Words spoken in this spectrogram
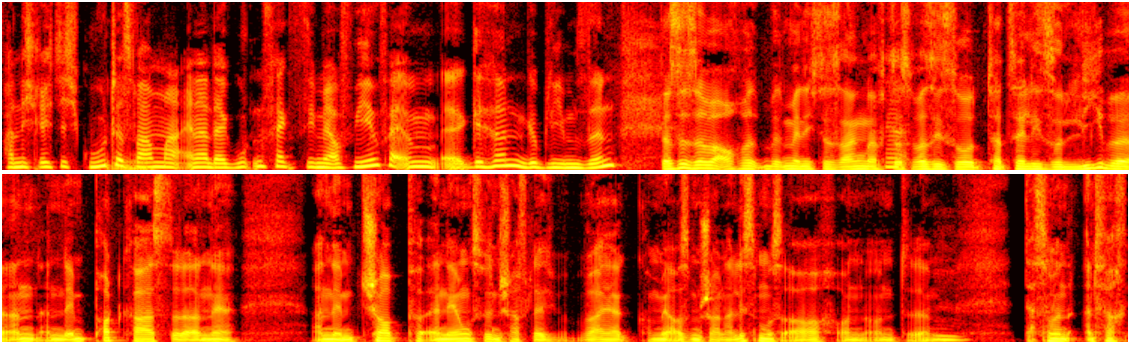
fand ich richtig gut. Das war mal einer der guten Facts, die mir auf jeden Fall im äh, Gehirn geblieben sind. Das ist aber auch, wenn ich das sagen darf, ja. das, was ich so tatsächlich so liebe an, an dem Podcast oder an der an dem Job Ernährungswissenschaftler, ich war ja, komme ja aus dem Journalismus auch und, und ähm, mhm. dass man einfach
